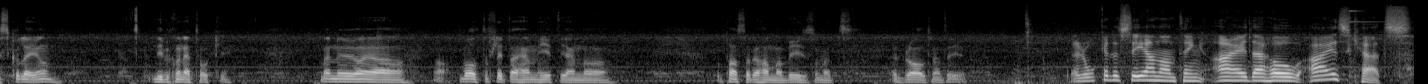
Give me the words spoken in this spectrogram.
SK Lejon, division 1 hockey. Men nu har jag ja, valt att flytta hem hit igen och, och passade Hammarby som ett, ett bra alternativ. Jag råkade se någonting Idaho Ice Cats.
